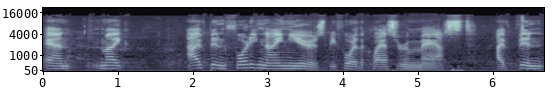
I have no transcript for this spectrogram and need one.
and Mike, I've been 49 years before the classroom masked. I've been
